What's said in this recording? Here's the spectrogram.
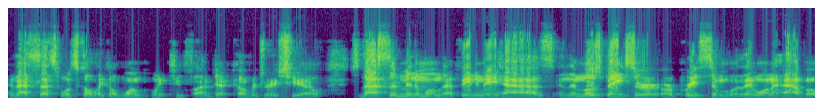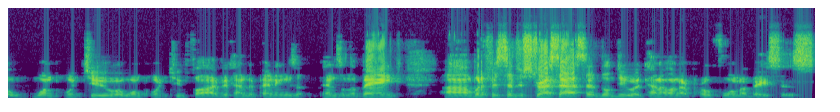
and that's that's what's called like a 1.25 debt coverage ratio. So that's the minimum that Fannie Mae has, and then most banks are, are pretty similar. They want to have a 1.2 or 1.25. It kind of depends depends on the bank. Uh, but if it's a distress asset, they'll do it kind of on a pro forma basis.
